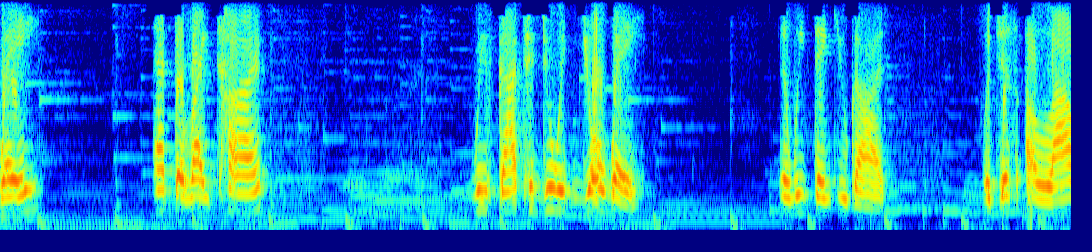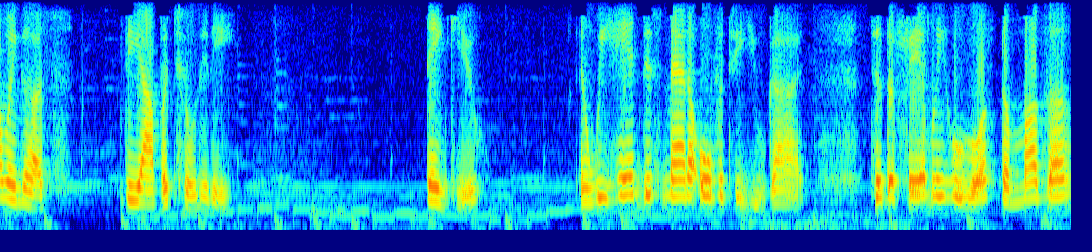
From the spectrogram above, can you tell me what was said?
way at the right time. We've got to do it your way. And we thank you, God, for just allowing us the opportunity. Thank you. And we hand this matter over to you, God, to the family who lost a mother,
